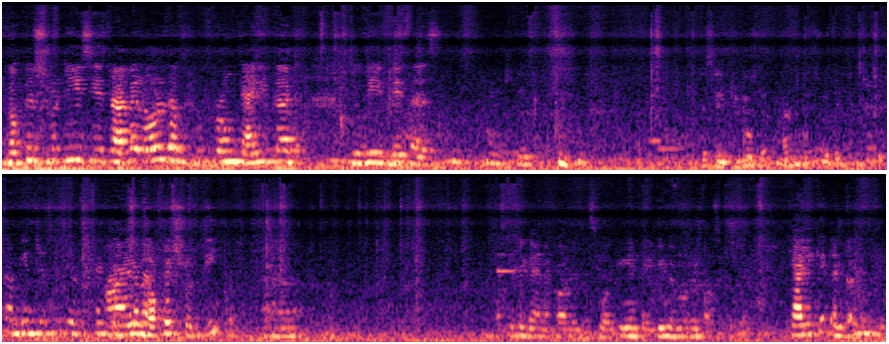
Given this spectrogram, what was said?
Dr. Shruti, she traveled all the from Calicut to be with us. Thank you. Just introduce Shruti, come introduce yourself. I am Dr. Shruti, uh, Obstetric Gynecologist working in Baby Memorial Hospital, Calicut and Cuddalore.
